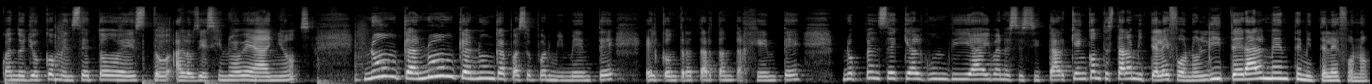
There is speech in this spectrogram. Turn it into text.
cuando yo comencé todo esto a los 19 años, nunca, nunca, nunca pasó por mi mente el contratar tanta gente. No pensé que algún día iba a necesitar quién contestara mi teléfono, literalmente mi teléfono,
